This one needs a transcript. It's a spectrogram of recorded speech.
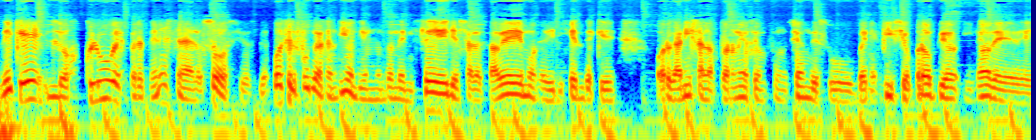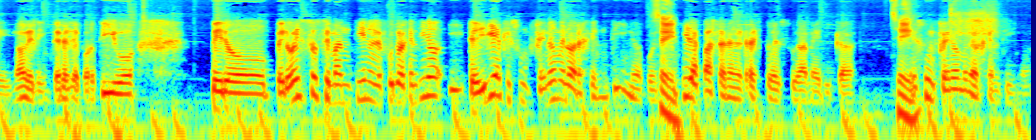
de que los clubes pertenecen a los socios. Después el fútbol argentino tiene un montón de miserias, ya lo sabemos, de dirigentes que organizan los torneos en función de su beneficio propio y no de, de- no del interés deportivo. Pero, pero eso se mantiene en el fútbol argentino y te diría que es un fenómeno argentino, porque Sí. ni siquiera pasa en el resto de Sudamérica. Sí. Es un fenómeno argentino.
